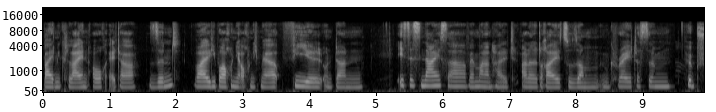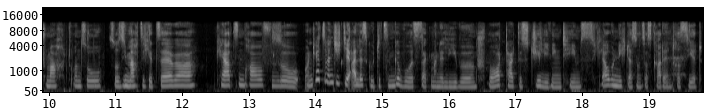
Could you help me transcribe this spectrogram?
beiden Kleinen auch älter sind, weil die brauchen ja auch nicht mehr viel und dann ist es nicer, wenn man dann halt alle drei zusammen im Creator Sim hübsch macht und so. So, sie macht sich jetzt selber Kerzen drauf. So, und jetzt wünsche ich dir alles Gute zum Geburtstag, meine Liebe. Sporttag des Cheerleading-Teams. Ich glaube nicht, dass uns das gerade interessiert.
